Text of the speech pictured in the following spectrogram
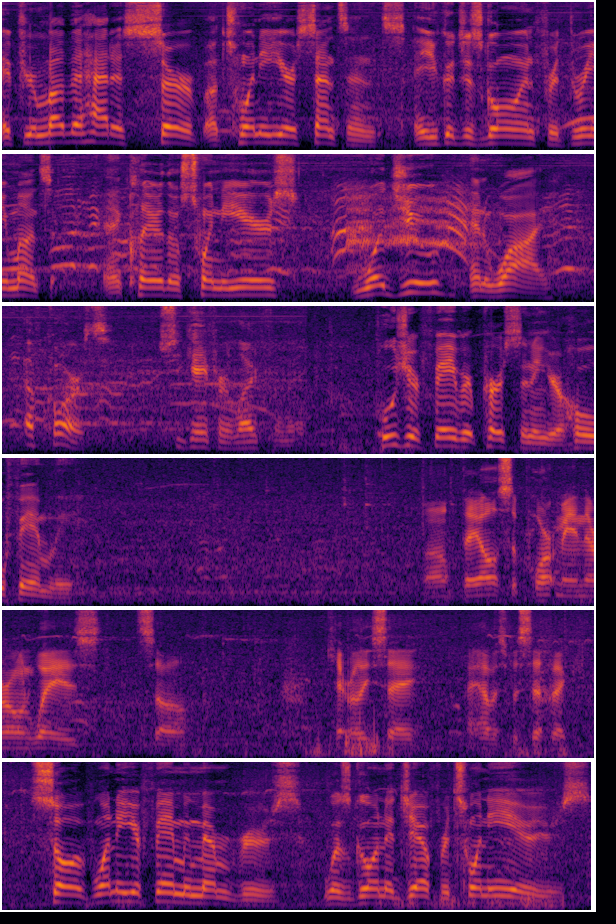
If your mother had to serve a 20 year sentence and you could just go in for three months and clear those 20 years, would you and why? Of course. She gave her life for me. Who's your favorite person in your whole family? Well, they all support me in their own ways, so can't really say I have a specific. So if one of your family members was going to jail for 20 years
